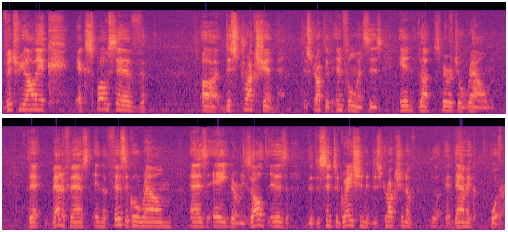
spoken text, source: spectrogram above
vitriolic, explosive uh, destruction, destructive influences in the spiritual realm that manifest in the physical realm as a the result is the disintegration, the destruction of the Adamic order.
